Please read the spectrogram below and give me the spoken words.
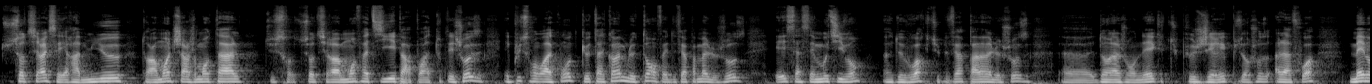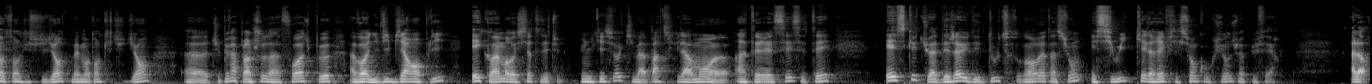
tu sentiras que ça ira mieux, tu auras moins de charge mentale, tu sentiras moins fatigué par rapport à toutes les choses, et puis tu te rendras compte que tu as quand même le temps en fait de faire pas mal de choses, et c'est assez motivant euh, de voir que tu peux faire pas mal de choses euh, dans la journée, que tu peux gérer plusieurs choses à la fois, même en tant qu'étudiante, même en tant qu'étudiant, euh, tu peux faire plein de choses à la fois, tu peux avoir une vie bien remplie et quand même réussir tes études. Une question qui m'a particulièrement intéressé, c'était est-ce que tu as déjà eu des doutes sur ton orientation, et si oui, quelles réflexions, conclusions tu as pu faire? Alors,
